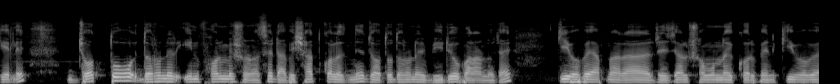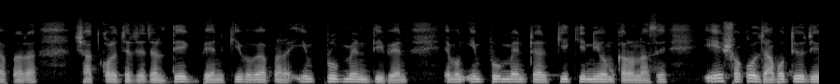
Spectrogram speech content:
গেলে যত ধরনের ইনফরমেশন আছে ডাবি সাত কলেজ নিয়ে, যত ধরনের ভিডিও বানানো যায় কীভাবে আপনারা রেজাল্ট সমন্বয় করবেন? কীভাবে আপনারা সাত কলেজের রেজাল্ট দেখবেন? কীভাবে আপনারা ইমপ্রুভমেন্ট দিবেন? এবং ইমপ্রুভমেন্টের কী কী নিয়ম কানুন আছে? এ সকল যাবতীয় যে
